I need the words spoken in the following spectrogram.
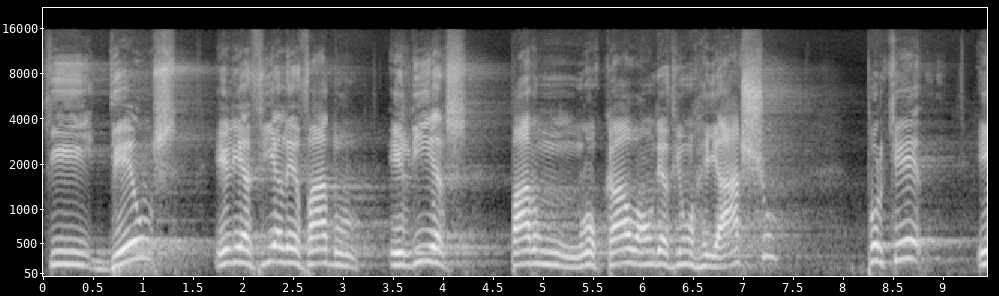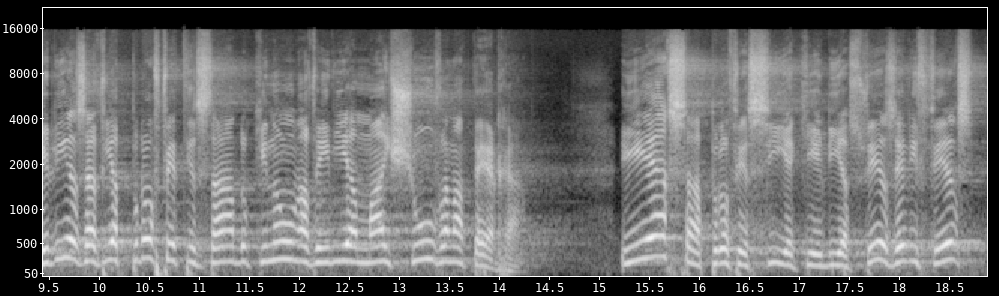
que Deus ele havia levado Elias para um local onde havia um riacho, porque Elias havia profetizado que não haveria mais chuva na terra. E essa profecia que Elias fez, ele fez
